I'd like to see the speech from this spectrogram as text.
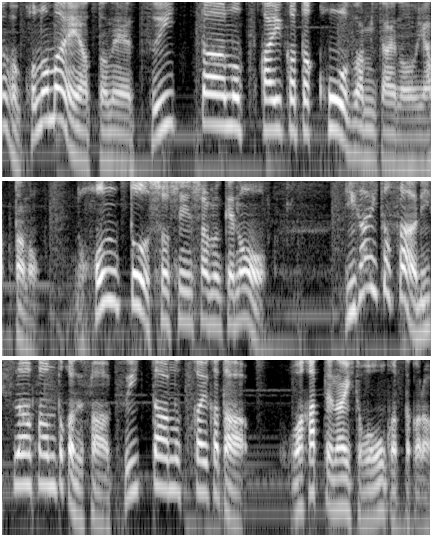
なんかこの前やったね、ツイッターの使い方講座みたいなのやったの。本当初心者向けの、意外とさ、リスナーさんとかでさ、ツイッターの使い方分かってない人が多かったから、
